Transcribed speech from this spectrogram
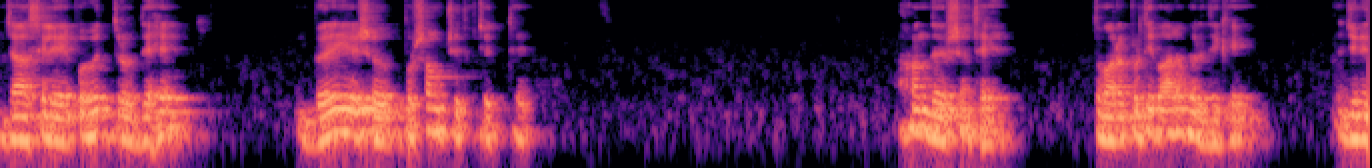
যা ছিলে পবিত্র দেহে, বেরিয়ে এসো প্রশংসিত চিত্তে। আনন্দের সাথে তোমার প্রতিপালকের দিকে, যিনি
